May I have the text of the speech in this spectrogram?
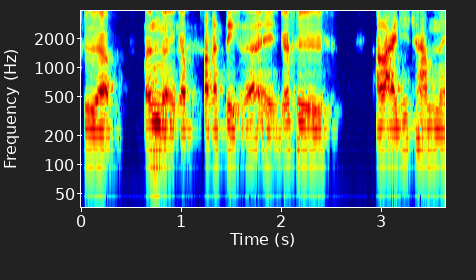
คือแบบมันเหมือนกับปกติเลยก็คืออะไรที่ทำใน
